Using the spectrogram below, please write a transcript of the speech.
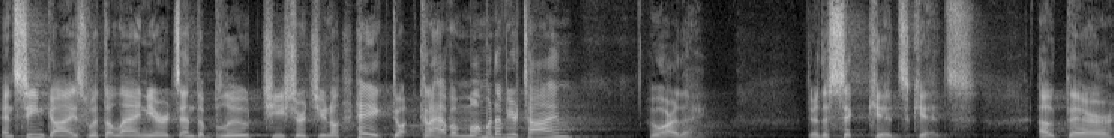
and seen guys with the lanyards and the blue t shirts. You know, hey, do, can I have a moment of your time? Who are they? They're the sick kids' kids out there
